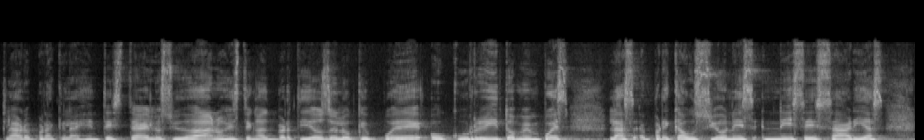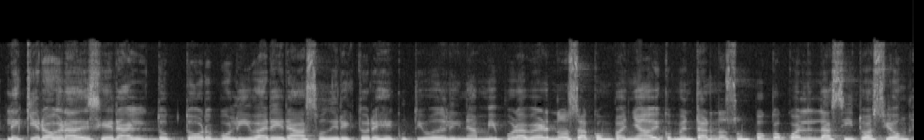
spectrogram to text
Claro, para que la gente esté, los ciudadanos estén advertidos de lo que puede ocurrir y tomen pues las precauciones necesarias. Le quiero agradecer al doctor Bolívar Erazo, director ejecutivo del INAMI, por habernos acompañado y comentarnos un poco cuál es la situación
